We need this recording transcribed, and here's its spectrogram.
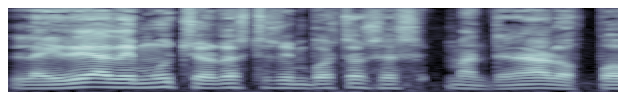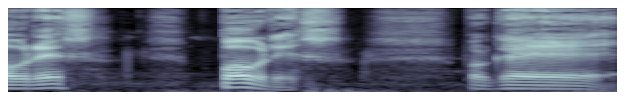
La idea de muchos de estos impuestos es mantener a los pobres pobres, porque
